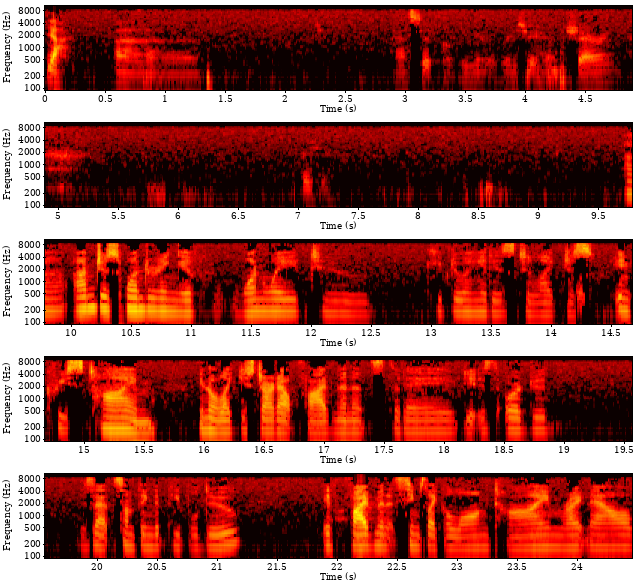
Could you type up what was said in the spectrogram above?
yeah. Uh, pass it over here. Raise your hand. Sharon. Raise your Uh, I'm just wondering if one way to keep doing it is to like just increase time. You know, like you start out five minutes today, is, or do is that something that people do? If five minutes seems like a long time right now,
